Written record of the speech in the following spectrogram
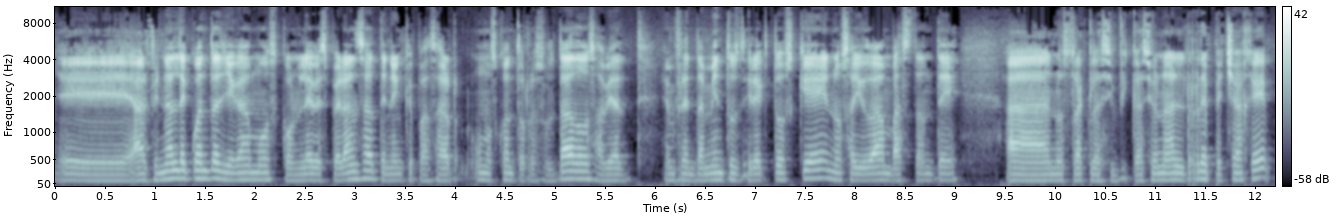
Eh, al final de cuentas llegamos con leve esperanza, tenían que pasar unos cuantos resultados, había enfrentamientos directos que nos ayudaban bastante a nuestra clasificación al repechaje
